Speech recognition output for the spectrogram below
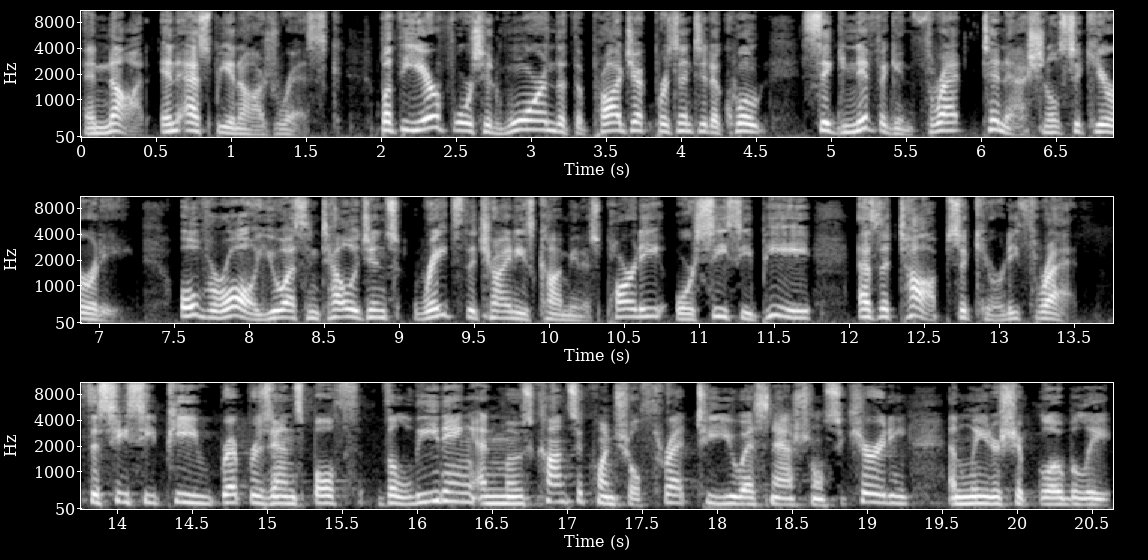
and not an espionage risk. But the Air Force had warned that the project presented a quote, significant threat to national security. Overall, U.S. intelligence rates the Chinese Communist Party, or CCP, as a top security threat. The CCP represents both the leading and most consequential threat to U.S. national security and leadership globally.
